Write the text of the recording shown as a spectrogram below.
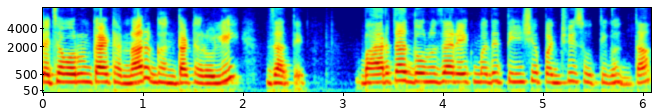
त्याच्यावरून काय ठरणार? घनता ठरवली जाते. भारतात दोन हजार एक मध्ये तीनशे पंचवीस होती घनता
